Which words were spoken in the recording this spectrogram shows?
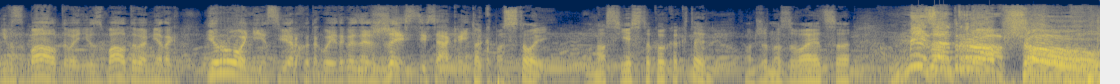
не взбалтывай, не взбалтывай, мне так иронии сверху такой, такой, знаешь, жести всякой. Так, постой. У нас есть такой коктейль. Он же называется... Мизантроп Шоу!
